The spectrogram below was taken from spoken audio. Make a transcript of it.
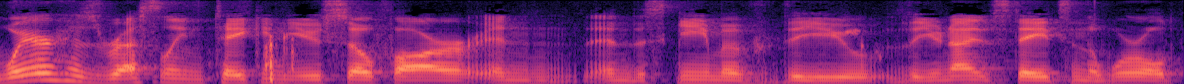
where has wrestling taken you so far in in the scheme of the the United States and the world?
